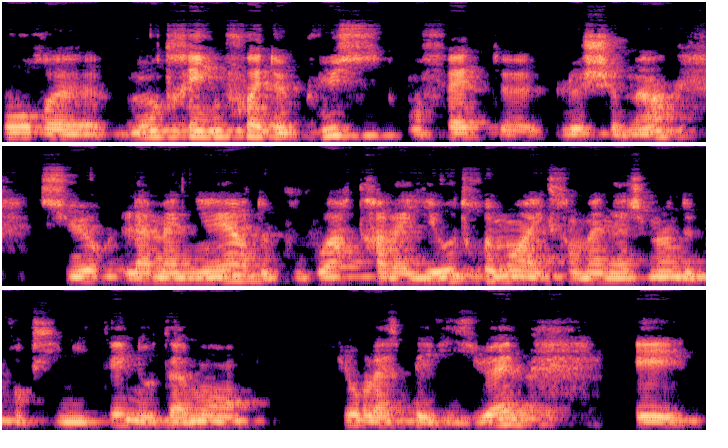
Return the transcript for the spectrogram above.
pour montrer une fois de plus en fait le chemin sur la manière de pouvoir travailler autrement avec son management de proximité, notamment sur l'aspect visuel. Et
